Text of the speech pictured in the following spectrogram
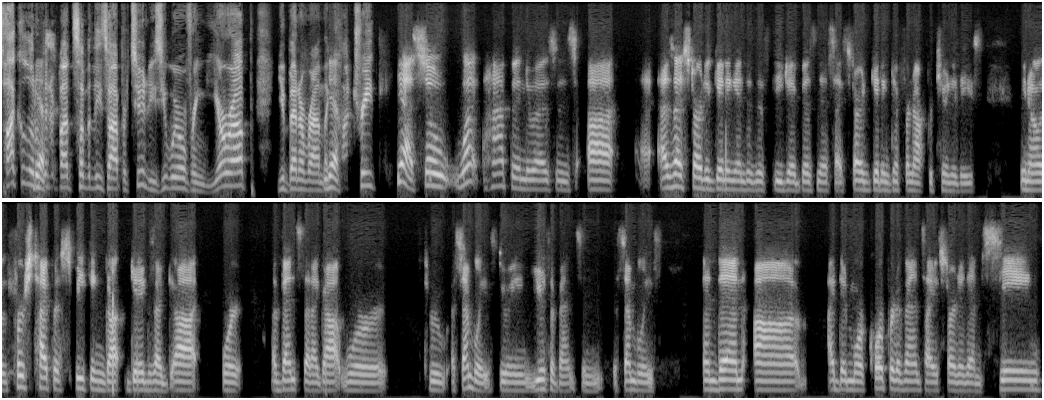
Talk a little yes. bit about some of these opportunities. You were over in Europe, you've been around the country. Yeah, so what happened was is uh, as I started getting into this DJ business, I started getting different opportunities. You know, the first type of speaking got, gigs I got or events that I got were through assemblies, doing youth events and assemblies. And then uh, I did more corporate events. I started emceeing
